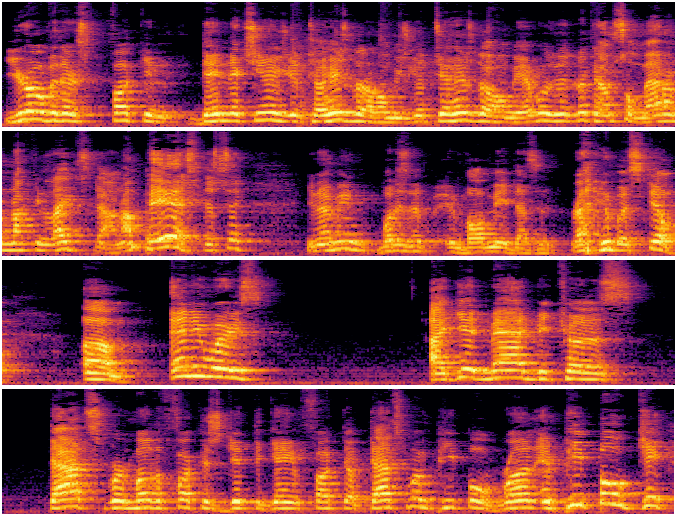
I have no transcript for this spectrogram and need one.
You're over there fucking, then next you know, he's gonna tell his little homie, he's gonna tell his little homie. Everyone's gonna look, I'm so mad, I'm knocking lights down. I'm pissed. This, you know what I mean? What does it involve me? It doesn't, right? But still. Um, anyways, I get mad because that's where motherfuckers get the game fucked up. That's when people run and people get,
